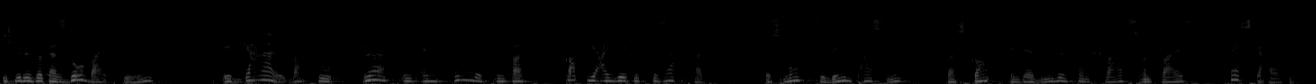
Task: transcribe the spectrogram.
Ich würde sogar so weit gehen, egal was du hörst und empfindest und was Gott dir angeblich gesagt hat, es muss zu dem passen, was Gott in der Bibel schon schwarz und weiß festgehalten hat.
